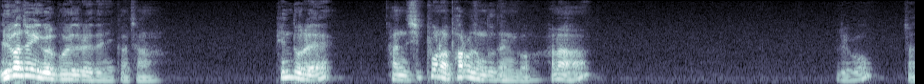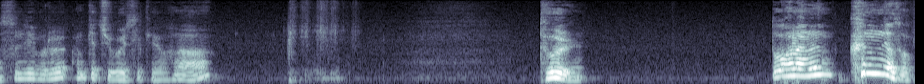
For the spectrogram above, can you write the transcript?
일반적인 걸 보여드려야 되니까. 자. 핀도레. 한 10호나 8호 정도 되는 거. 하나. 그리고, 자, 슬리브를 함께 쥐고 있을게요. 하나. 둘. 또 하나는 큰 녀석.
